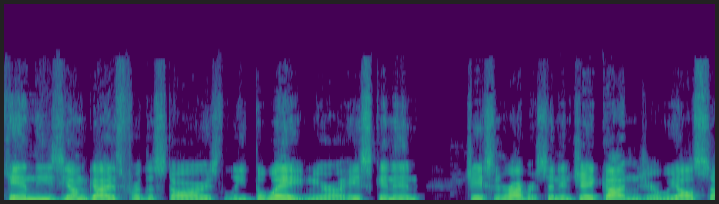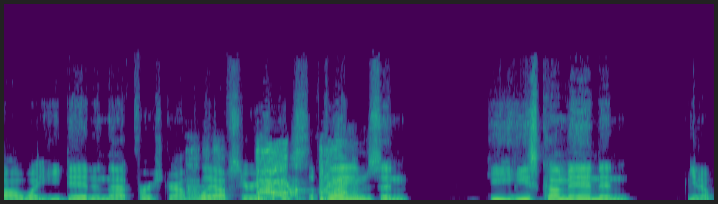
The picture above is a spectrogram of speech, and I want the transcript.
can these young guys for the Stars lead the way? Miro Heiskanen, Jason Robertson, and Jake Oettinger. We all saw what he did in that first round mm-hmm. playoff series against the Flames, and he he's come in and you know,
